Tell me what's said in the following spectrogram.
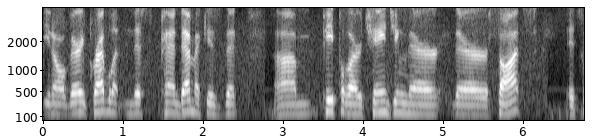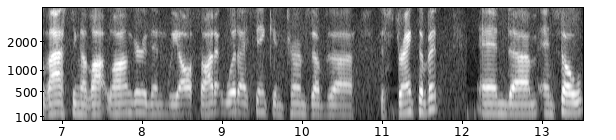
you know very prevalent in this pandemic is that um, people are changing their their thoughts. It's lasting a lot longer than we all thought it would. I think in terms of the the strength of it, and um, and so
